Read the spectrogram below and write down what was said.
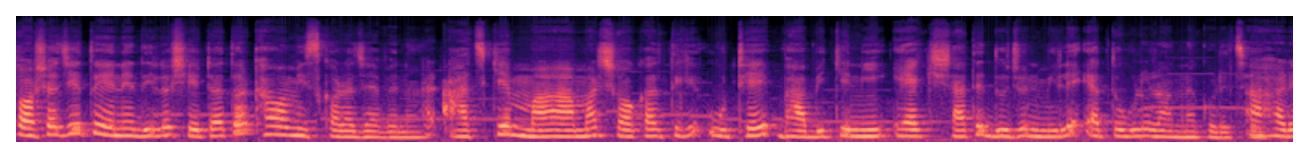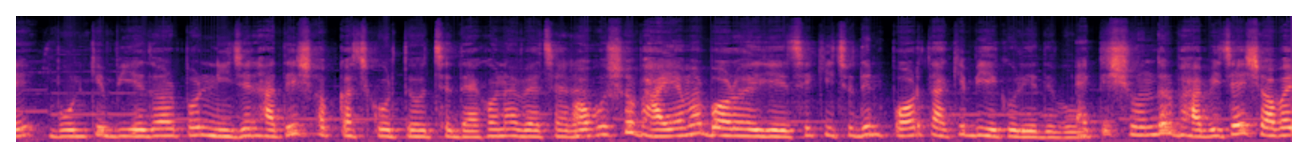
শশা যেহেতু এনে দিল, সেটা তো আর খাওয়া মিস করা যাবে না। আর আজকে মা আমার সকাল থেকে উঠে ভাবিকে নিয়ে একসাথে দুজন মিলে এতগুলো রান্না করেছে। আহারে, বোনকে বিয়ে দেওয়ার পর নিজের হাতেই সব কাজ করতে হচ্ছে, দেখো না বেচারা। অবশ্য ভাই আমার বড় হয়ে গিয়েছে, কিছুদিন পর তাকে বিয়ে করিয়ে দেবো। একটি সুন্দর ভাবি চাই, সবাই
